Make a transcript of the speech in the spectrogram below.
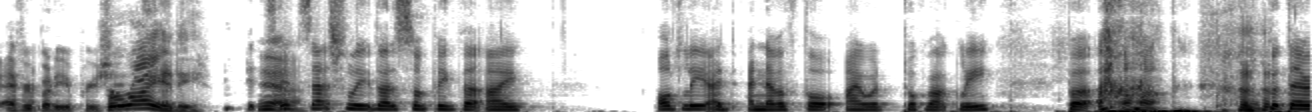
everybody appreciates that. variety It's, Yeah. it's actually that's something that I oddly I, I never thought I would talk about Glee, but Uh-huh. but there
